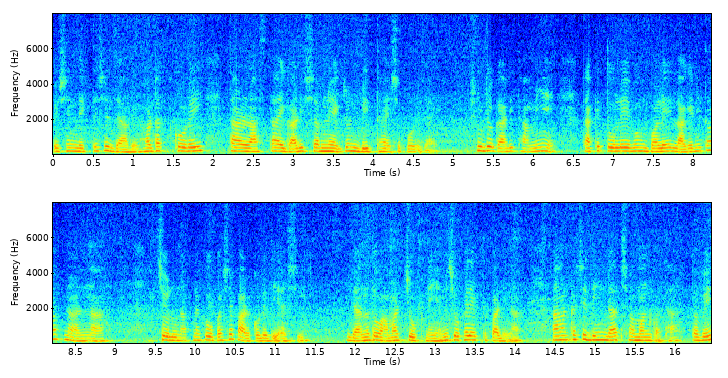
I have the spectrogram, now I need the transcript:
পেশেন্ট দেখতে সে যাবে। হঠাৎ করেই তার রাস্তায় গাড়ির সামনে একজন বৃদ্ধা এসে পড়ে যায়। সূর্য গাড়ি থামিয়ে তাকে তোলে এবং বলে লাগেনি তো আপনার? না। চলুন, আপনাকে ওপাশে পার করে দিয়ে আসি। জানো তো, আমার চোখ নেই, আমি চোখে দেখতে পারি না। আমার কাছে দিন রাত সমান কথা। তবে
